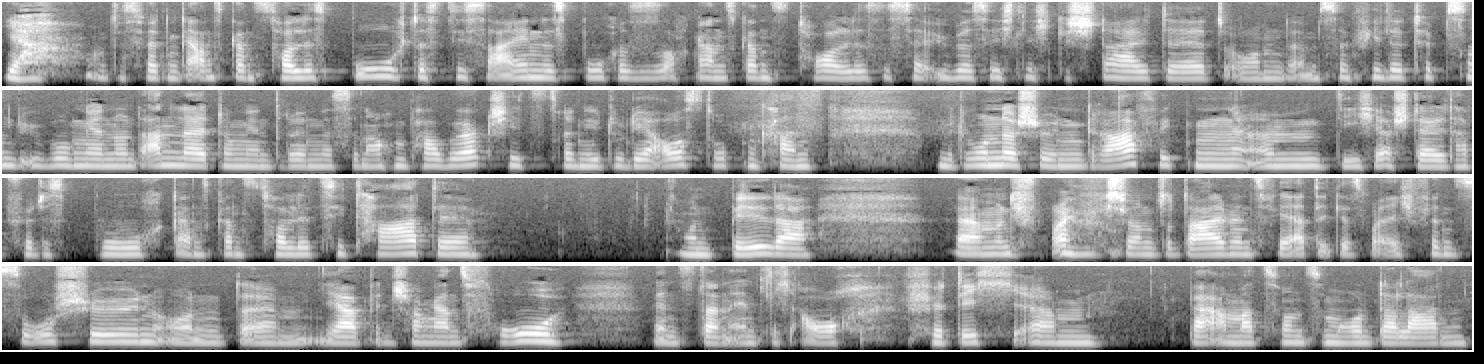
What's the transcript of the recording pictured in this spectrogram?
Ja, und es wird ein ganz, ganz tolles Buch. Das Design des Buches ist auch ganz, ganz toll. Es ist sehr übersichtlich gestaltet und ähm, es sind viele Tipps und Übungen und Anleitungen drin. Es sind auch ein paar Worksheets drin, die du dir ausdrucken kannst mit wunderschönen Grafiken, ähm, die ich erstellt habe für das Buch. Ganz, ganz tolle Zitate und Bilder. Ähm, und ich freue mich schon total, wenn es fertig ist, weil ich finde es so schön und ja, bin schon ganz froh, wenn es dann endlich auch für dich bei Amazon zum Runterladen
